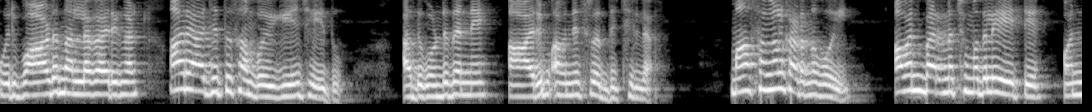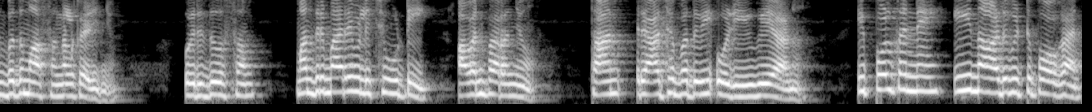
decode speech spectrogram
ഒരുപാട് നല്ല കാര്യങ്ങൾ ആ രാജ്യത്ത് സംഭവിക്കുകയും ചെയ്തു. അതുകൊണ്ട് തന്നെ ആരും അവനെ ശ്രദ്ധിച്ചില്ല. മാസങ്ങൾ കടന്നുപോയി. അവൻ ഭരണ ചുമതലയേറ്റ് ഒൻപത് മാസങ്ങൾ കഴിഞ്ഞു. ഒരു ദിവസം മന്ത്രിമാരെ വിളിച്ചുകൂട്ടി അവൻ പറഞ്ഞു താൻ രാജപദവി ഒഴിയുകയാണ്. ഇപ്പോൾ തന്നെ ഈ നാട് വിട്ടു പോകാൻ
